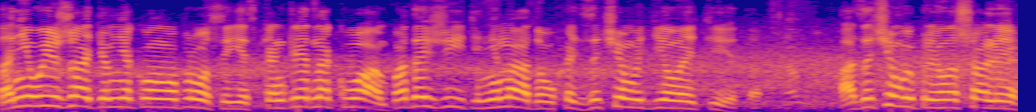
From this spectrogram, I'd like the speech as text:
Да не уезжайте, у меня к вам вопросы есть. Конкретно к вам. Подождите, не надо уходить. Зачем вы делаете это? А зачем вы приглашали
